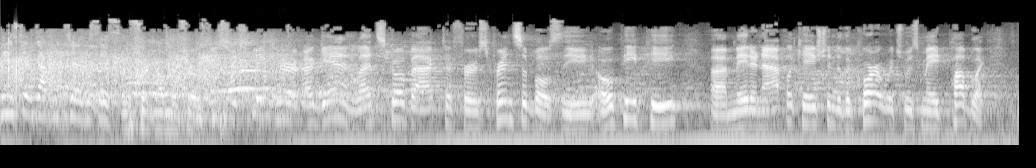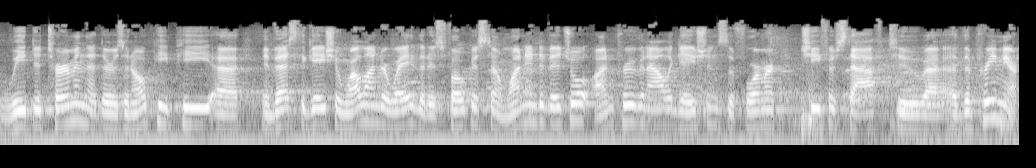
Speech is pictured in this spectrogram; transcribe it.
Minister of Government Services. Minister of Government Services. Mr. Speaker, again, let's go back to first principles. The OPP uh, made an application to the court which was made public. We determined that there is an OPP uh, investigation well underway that is focused on one individual, unproven allegations, the former chief of staff to uh, the premier.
